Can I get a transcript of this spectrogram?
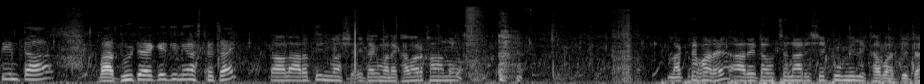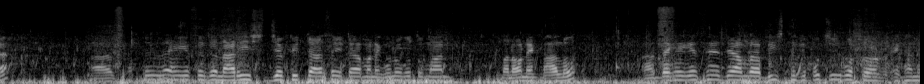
তিনটা বা দুইটা কেজি নিয়ে আসতে চাই তাহলে আরও তিন মাস এটাকে মানে খাবার খাওয়ানো লাগতে পারে। আর এটা হচ্ছে নারিশের টু মিলি খাবার যেটা। আর সবথেকে দেখা গেছে যে নারিশ যে ফিডটা আছে, এটা মানে গুণগত মান মানে অনেক ভালো। আর দেখা গেছে যে আমরা বিশ থেকে পঁচিশ বছর এখানে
